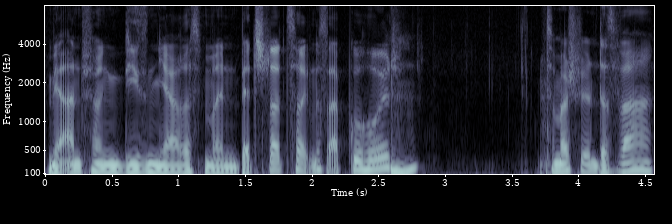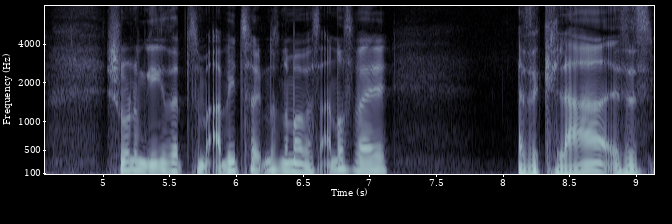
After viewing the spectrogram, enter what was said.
mir Anfang diesen Jahres mein Bachelorzeugnis abgeholt. Mhm. Zum Beispiel, und das war schon im Gegensatz zum Abi-Zeugnis nochmal was anderes, weil, also klar, es ist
